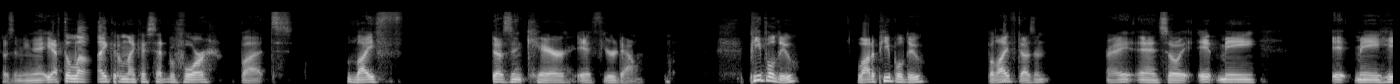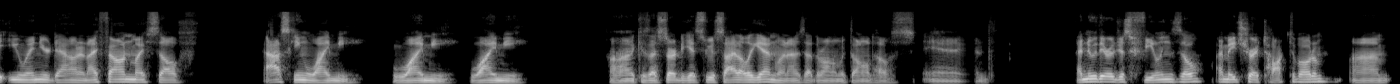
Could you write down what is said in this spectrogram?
doesn't mean that you have to like them, like I said before, but life doesn't care if you're down. People do. A lot of people do, but life doesn't. Right. And so it, it may it may hit you when you're down. And I found myself asking why me? Why me? Why me? because uh, I started to get suicidal again when I was at the Ronald McDonald House, and I knew they were just feelings. Though I made sure I talked about them, um,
